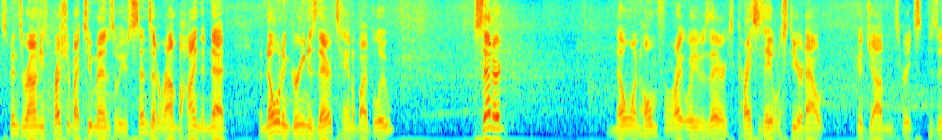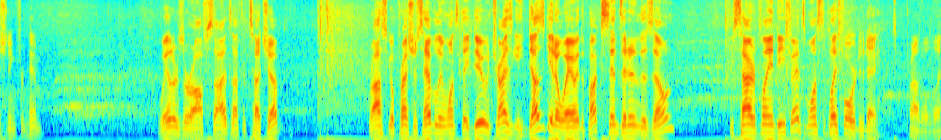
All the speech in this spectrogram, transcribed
Spins around. He's pressured by two men, so he sends it around behind the net. But no one in green is there. It's handled by blue. Centered. No one home from right where he was there. Christ is able to steer it out. Good job and it's great positioning from him. Whalers are offsides. Have to touch up. Roscoe pressures heavily once they do and tries to get, he does get away with the puck, sends it into the zone. He's tired of playing defense, wants to play forward today. Probably.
